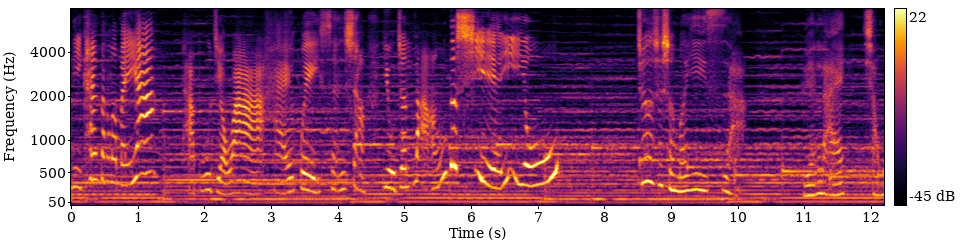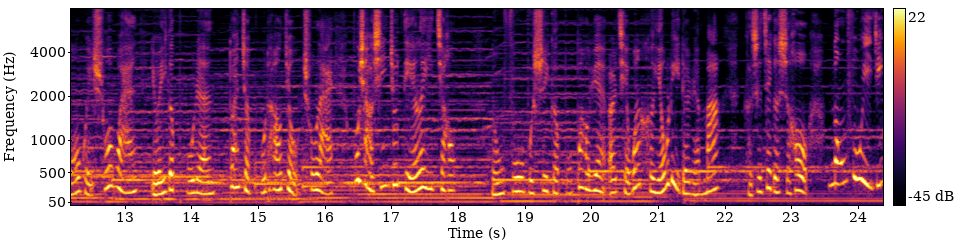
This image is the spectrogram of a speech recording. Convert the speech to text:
你看到了没呀？他不久啊还会身上有着狼的血液哟。这是什么意思啊？原来。”小魔鬼说完，有一个仆人端着葡萄酒出来，不小心就跌了一跤。农夫不是一个不抱怨而且温和有礼的人吗？可是这个时候，农夫已经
